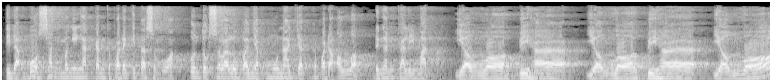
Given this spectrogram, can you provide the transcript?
tidak bosan mengingatkan kepada kita semua untuk selalu banyak munajat kepada Allah dengan kalimat Ya Allah biha, Ya Allah biha, Ya Allah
